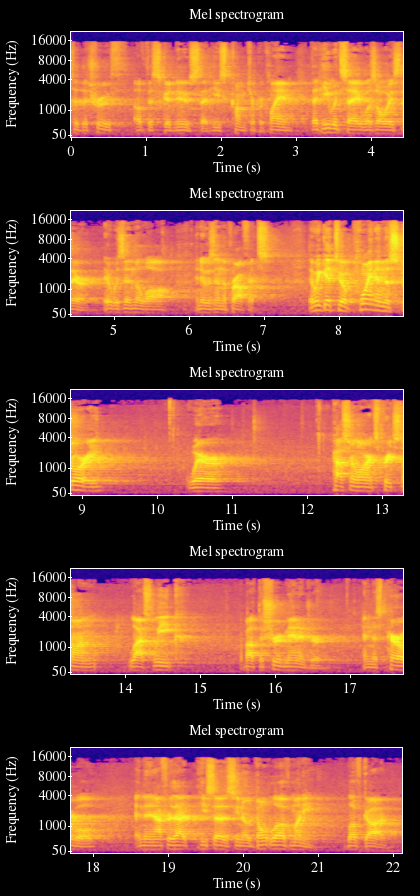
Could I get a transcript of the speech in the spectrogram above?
to the truth of this good news that he's come to proclaim that he would say was always there it was in the law and it was in the prophets then we get to a point in the story where Pastor Lawrence preached on last week about the shrewd manager and this parable. And then after that, he says, you know, don't love money, love God.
